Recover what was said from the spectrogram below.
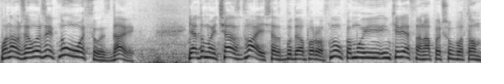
вона вже лежить, ну ось ось, Давік. Я думаю, час-два і зараз буде опорос. Ну, кому інтересно, напишу потім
